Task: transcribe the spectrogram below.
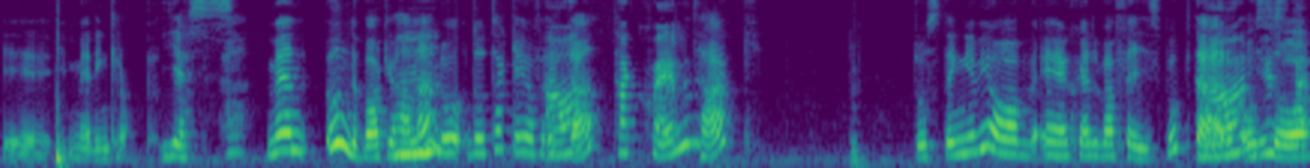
eh, med din kropp. Yes. Men underbart Johanna, då, då tackar jag för detta. Mm. Ja, tack själv. Tack! Då stänger vi av eh, själva Facebook där Ja, och så det.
